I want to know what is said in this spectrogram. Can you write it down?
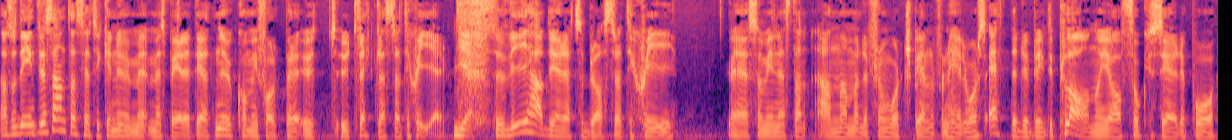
alltså det intressantaste jag tycker nu med, med spelet är att nu kommer folk börja ut, utveckla strategier. Yes. Så vi hade ju en rätt så bra strategi eh, som vi nästan anammade från vårt spel från Halo Wars 1 där du byggde plan och jag fokuserade på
